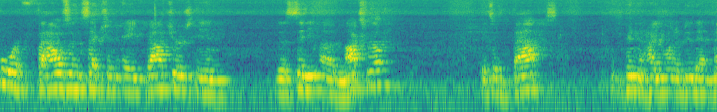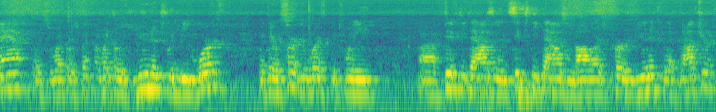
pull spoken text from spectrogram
four thousand Section 8 vouchers in the city of Knoxville. It's about, depending on how you want to do that math, what those, what those units would be worth, but they're certainly worth between uh, $50,000 and $60,000 per unit for that voucher.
